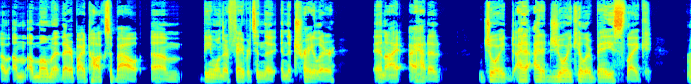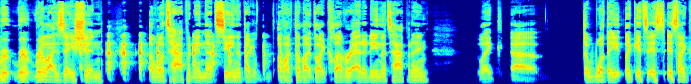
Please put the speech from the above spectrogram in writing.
a, a a moment that everybody talks about um, being one of their favorites in the in the trailer, and I I had a joy. I, had a joy killer bass like re- re- realization of what's happening in that scene. Like of like the like the like clever editing that's happening. Like uh the what they like it's it's it's like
